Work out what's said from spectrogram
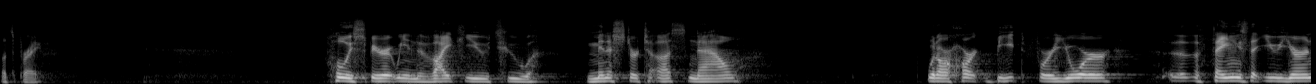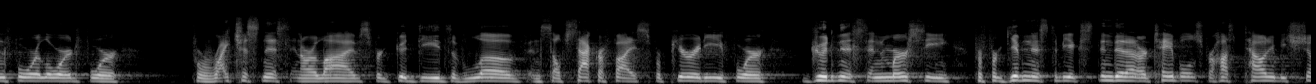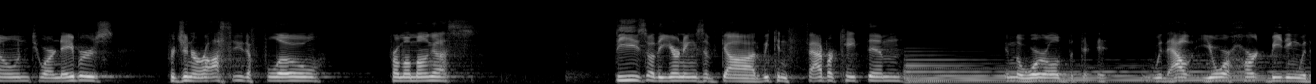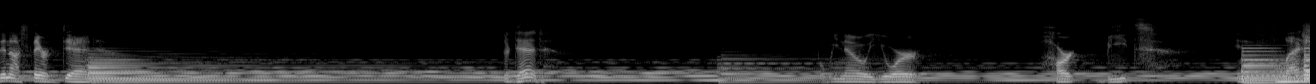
Let's pray. Holy Spirit, we invite you to minister to us now? Would our heart beat for your uh, the things that you yearn for, Lord, for, for righteousness in our lives, for good deeds of love and self sacrifice, for purity, for goodness and mercy, for forgiveness to be extended at our tables, for hospitality to be shown to our neighbors, for generosity to flow from among us. These are the yearnings of God. We can fabricate them in the world, but it, without your heart beating within us, they're dead. They're dead. But we know your heart beat in flesh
